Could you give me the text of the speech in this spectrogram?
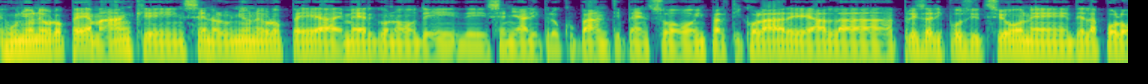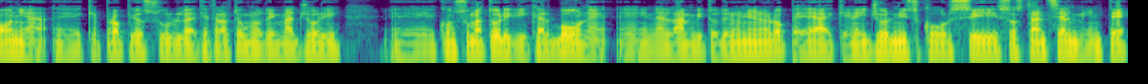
Unione Europea, ma anche in seno all'Unione Europea emergono dei, dei segnali preoccupanti. Penso in particolare alla presa di posizione della Polonia, eh, che, proprio sul, che tra l'altro è uno dei maggiori eh, consumatori di carbone eh, nell'ambito dell'Unione Europea e che nei giorni scorsi sostanzialmente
